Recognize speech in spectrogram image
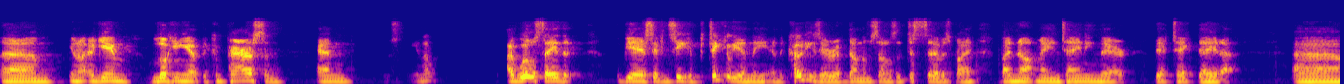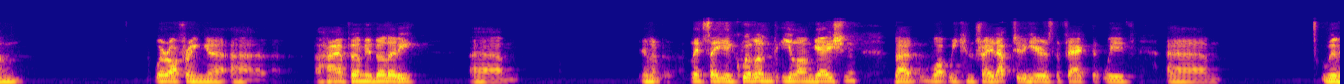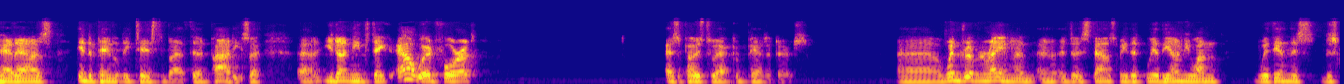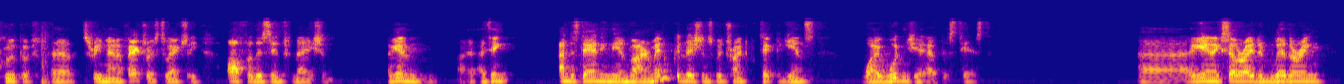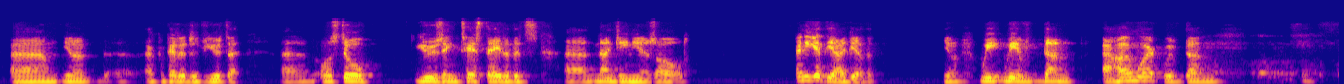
um, you know, again, looking at the comparison and, you know, I will say that BASF and Sika, particularly in the in the coatings area, have done themselves a disservice by by not maintaining their their tech data. Um, we're offering a, a, a higher permeability, um, you know, let's say equivalent elongation. But what we can trade up to here is the fact that we've um, we've had ours independently tested by a third party. So uh, you don't need to take our word for it, as opposed to our competitors. Uh, wind-driven rain, and, and, it astounds me that we're the only one within this this group of uh, three manufacturers to actually offer this information. Again, I, I think understanding the environmental conditions we're trying to protect against, why wouldn't you have this test? Uh, again, accelerated weathering, um, you know, our competitors that, uh, or still using test data that's uh, 19 years old. And you get the idea that, you know, we, we've done our homework, we've done,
